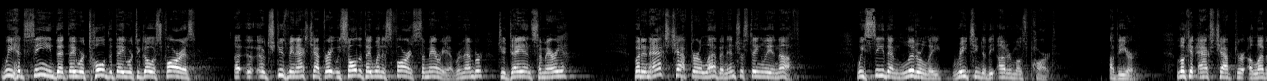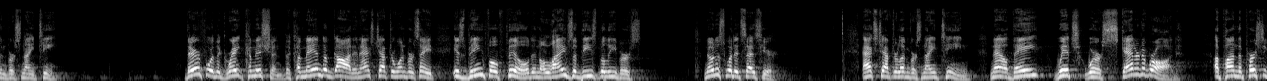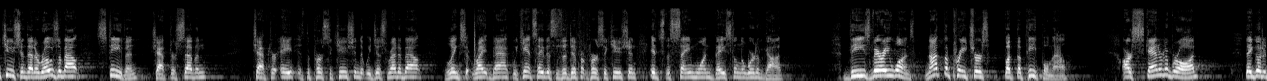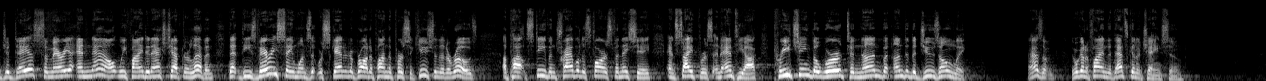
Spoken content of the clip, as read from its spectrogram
we had seen that they were told that they were to go as far as, uh, uh, excuse me, in Acts chapter 8, we saw that they went as far as Samaria. Remember? Judea and Samaria. But in Acts chapter 11, interestingly enough, we see them literally reaching to the uttermost part of the earth. Look at Acts chapter 11, verse 19. Therefore, the Great Commission, the command of God in Acts chapter 1, verse 8, is being fulfilled in the lives of these believers. Notice what it says here. Acts chapter 11, verse 19. Now they which were scattered abroad upon the persecution that arose about Stephen, chapter 7, Chapter 8 is the persecution that we just read about, links it right back. We can't say this is a different persecution, it's the same one based on the Word of God. These very ones, not the preachers, but the people now, are scattered abroad. They go to Judea, Samaria, and now we find in Acts chapter 11 that these very same ones that were scattered abroad upon the persecution that arose about Stephen traveled as far as Phoenicia and Cyprus and Antioch, preaching the word to none but unto the Jews only. As a, we're going to find that that's going to change soon.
